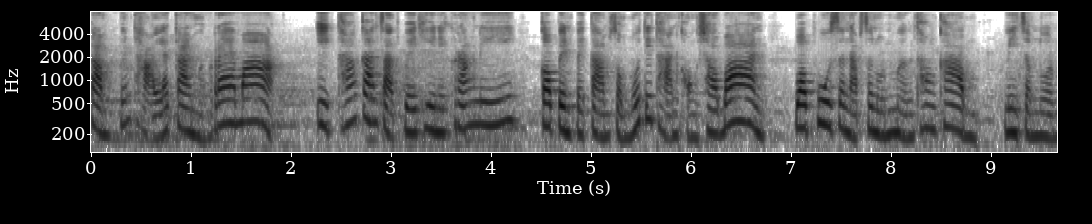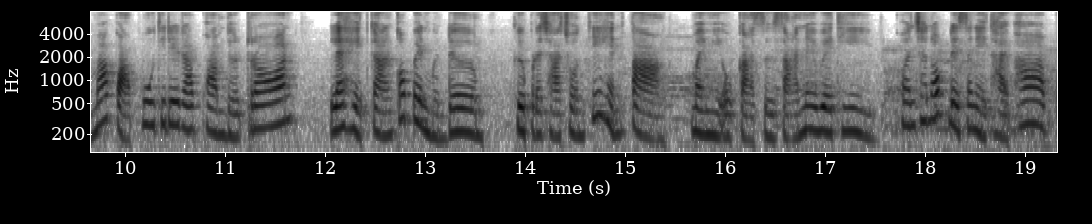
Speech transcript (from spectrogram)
กรรมพื้นฐานและการเมืองแร่มาก อีกทั้งการจัดเวทีในครั้งนี้ ก็เป็นไปตามสมมุติฐานของชาวบ้าน ว่าผู้สนับสนุนเหมืองทองคำมีจำนวนมากกว่าผู้ที่ได้รับความเดือดร้อน และเหตุการณ์ก็เป็นเหมือนเดิม คือประชาชนที่เห็นต่าง ไม่มีโอกาสสื่อสารในเวทีควันชนกเดชเสน่ห์ถ่ายภาพ ว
